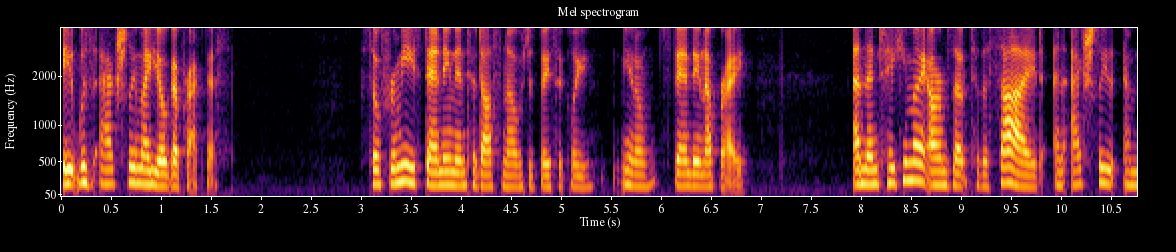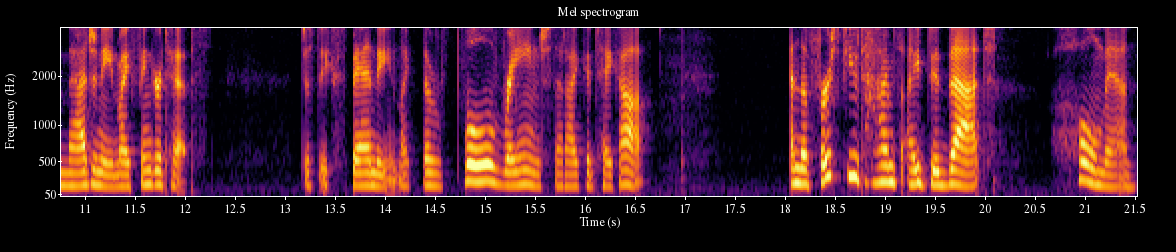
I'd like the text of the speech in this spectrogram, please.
it was actually my yoga practice. So for me, standing in Tadasana, which is basically, you know, standing upright, and then taking my arms out to the side and actually imagining my fingertips just expanding, like the full range that I could take up. And the first few times I did that, oh man,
